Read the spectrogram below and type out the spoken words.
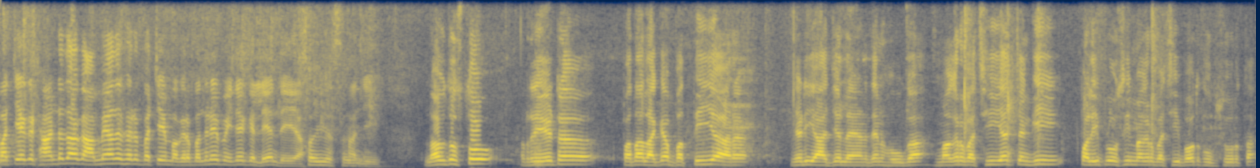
ਬੱਚੇ ਇੱਕ ਠੰਡ ਦਾ ਕੰਮ ਆ ਤੇ ਫਿਰ ਬੱਚੇ ਮਗਰ ਬੰਨਣੇ ਪੈਂਦੇ ਗਿੱਲੇ ਹੁੰਦੇ ਆ। ਸਹੀ ਹੈ ਸਹੀ ਹੈ। ਹਾਂਜੀ। ਲਓ ਦੋਸਤੋ ਰੇਟ ਪਤਾ ਲੱਗ ਗਿਆ 32000 ਜਿਹੜੀ ਅੱਜ ਲੈਣ ਦੇਣ ਹੋਊਗਾ ਮਗਰ ਬੱਚੀ ਆ ਚੰਗੀ ਪਲੀ ਪਲੋਸੀ ਮਗਰ ਬੱਚੀ ਬਹੁਤ ਖੂਬਸੂਰਤ ਆ।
